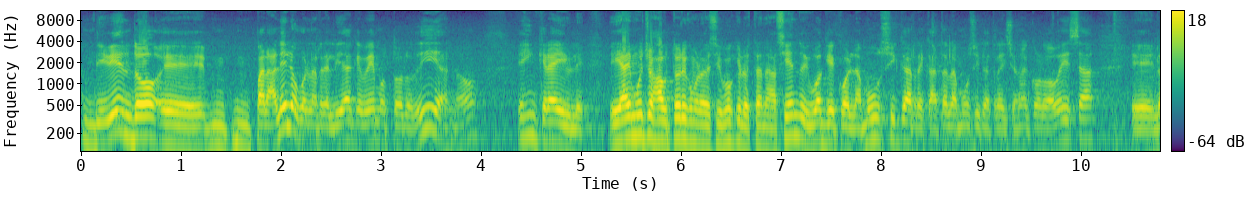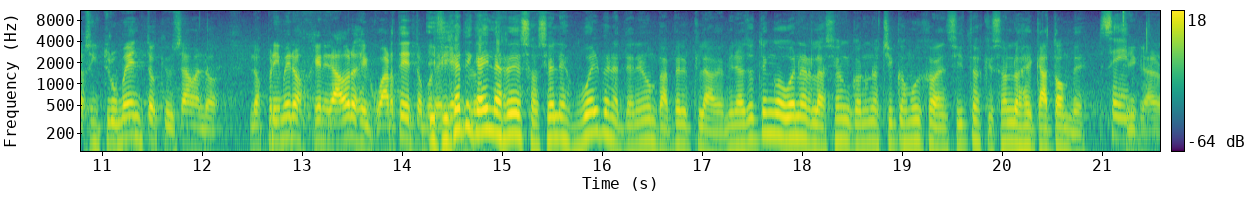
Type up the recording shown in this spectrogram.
viviendo eh, en paralelo con la realidad que vemos todos los días, ¿no? Es increíble. Y hay muchos autores, como lo decís vos, que lo están haciendo, igual que con la música, rescatar la música tradicional cordobesa, eh, los instrumentos que usaban los, los primeros generadores del cuarteto. por Y fíjate ejemplo. que ahí las redes sociales vuelven a tener un papel clave. Mira, yo tengo buena relación con unos chicos muy jovencitos que son los hecatombe. Sí. Sí, claro.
